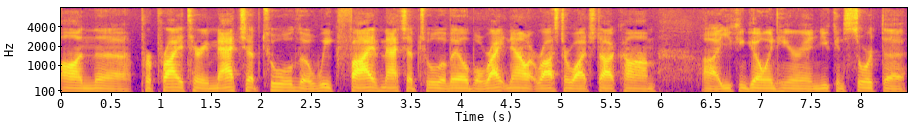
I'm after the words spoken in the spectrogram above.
on the proprietary matchup tool, the week five matchup tool available right now at rosterwatch.com. Uh, you can go in here and you can sort the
